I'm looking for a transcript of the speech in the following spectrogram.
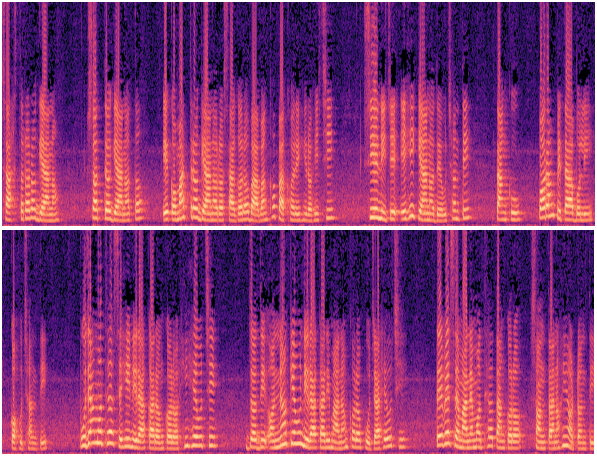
ଶାସ୍ତ୍ରର ଜ୍ଞାନ। ସତ୍ୟ ଜ୍ଞାନ ତ ଏକମାତ୍ର ଜ୍ଞାନର ସାଗର ବାବାଙ୍କ ପାଖରେ ହିଁ ରହିଛି। ସିଏ ନିଜେ ଏହି ଜ୍ଞାନ ଦେଉଛନ୍ତି ତାଙ୍କୁ ପରମ ପିତା ବୋଲି କହୁଛନ୍ତି। ପୂଜା ମଧ୍ୟ ସେହି ନିରାକାରଙ୍କର ହିଁ ହେଉଛି। ଯଦି ଅନ୍ୟ କେଉଁ ନିରାକାରୀମାନଙ୍କର ପୂଜା ହେଉଛି ତେବେ ସେମାନେ ମଧ୍ୟ ତାଙ୍କର ସନ୍ତାନ ହିଁ ଅଟନ୍ତି।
